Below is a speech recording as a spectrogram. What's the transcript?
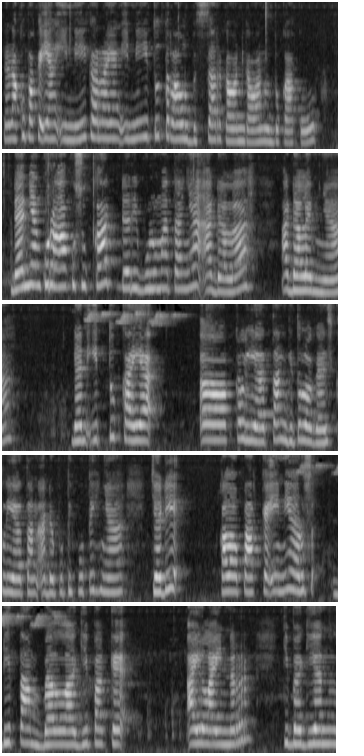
dan aku pakai yang ini karena yang ini itu terlalu besar kawan-kawan untuk aku dan yang kurang aku suka dari bulu matanya adalah ada lemnya. Dan itu kayak uh, kelihatan gitu loh guys, kelihatan ada putih-putihnya. Jadi kalau pakai ini harus ditambal lagi pakai eyeliner di bagian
